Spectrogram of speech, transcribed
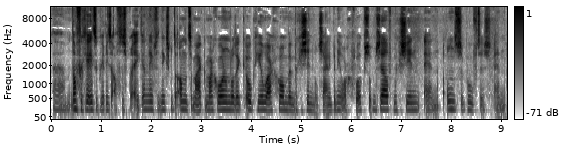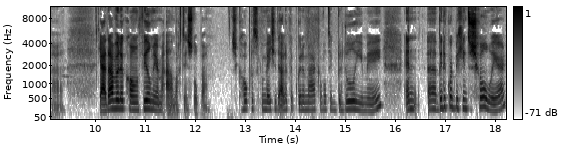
Ehm, dan vergeet ik weer iets af te spreken. En dan heeft het niks met de ander te maken. Maar gewoon omdat ik ook heel erg gewoon bij mijn gezin wil zijn. Ik ben heel erg gefocust op mezelf, mijn gezin en onze behoeftes. En uh, ja, daar wil ik gewoon veel meer mijn aandacht in stoppen. Dus ik hoop dat ik een beetje duidelijk heb kunnen maken wat ik bedoel hiermee. En uh, binnenkort begint de school weer.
